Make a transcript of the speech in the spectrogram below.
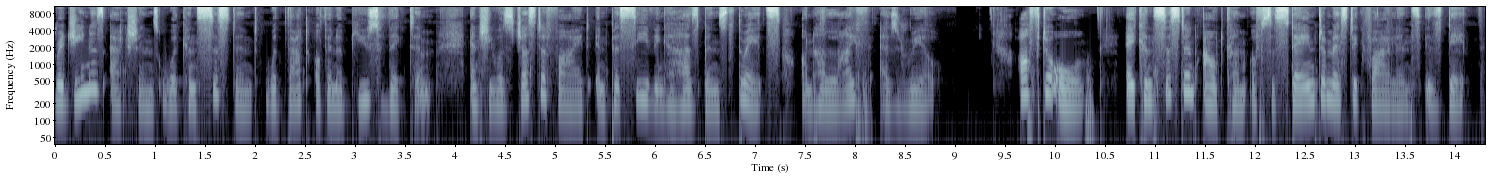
Regina's actions were consistent with that of an abuse victim, and she was justified in perceiving her husband's threats on her life as real. After all, a consistent outcome of sustained domestic violence is death,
